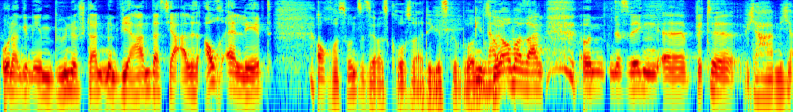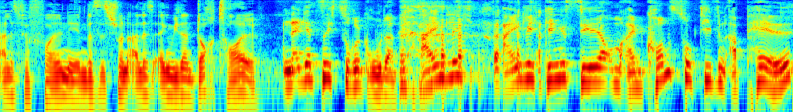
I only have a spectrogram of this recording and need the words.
unangenehmen Bühne standen. Und wir haben das ja alles auch erlebt. Auch aus uns ist ja was Großartiges geworden, genau. muss man auch mal sagen. Und deswegen äh, bitte, ja, nicht alles für voll nehmen. Das ist schon alles irgendwie dann doch toll. Na, jetzt nicht zurückrudern. Eigentlich, eigentlich ging es dir ja um einen konstruktiven Appell,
